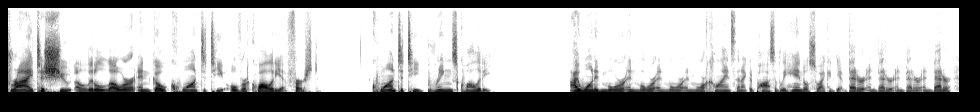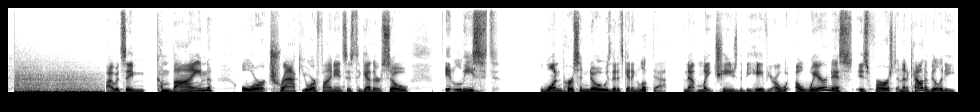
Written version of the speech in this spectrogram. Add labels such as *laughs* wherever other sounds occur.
try to shoot a little lower and go quantity over quality at first. Quantity brings quality. I wanted more and more and more and more clients than I could possibly handle so I could get better and better and better and better. I would say combine or track your finances together so at least one person knows that it's getting looked at and that might change the behavior. Awareness is first and then accountability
